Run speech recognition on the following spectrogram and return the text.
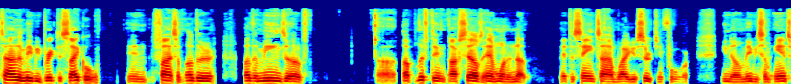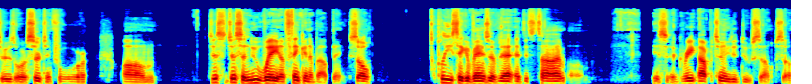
time to maybe break the cycle and find some other other means of uh, uplifting ourselves and one another at the same time while you're searching for, you know, maybe some answers or searching for um, just just a new way of thinking about things. So please take advantage of that at this time. Um, it's a great opportunity to do so. So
